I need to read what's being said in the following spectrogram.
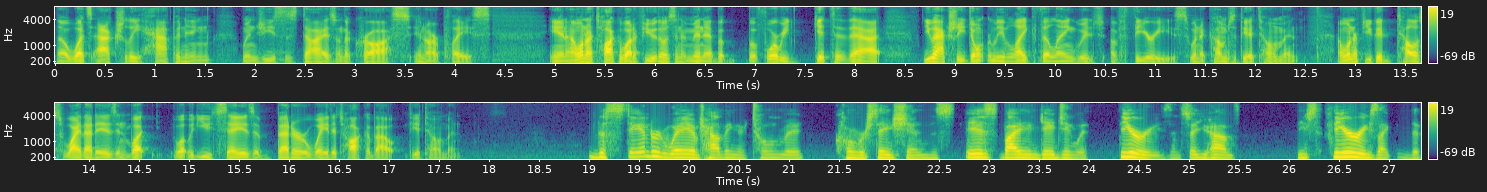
what's actually happening when Jesus dies on the cross in our place. And I want to talk about a few of those in a minute. But before we get to that, you actually don't really like the language of theories when it comes to the atonement. I wonder if you could tell us why that is, and what what would you say is a better way to talk about the atonement? The standard way of having atonement conversations is by engaging with theories. And so you have these theories like the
